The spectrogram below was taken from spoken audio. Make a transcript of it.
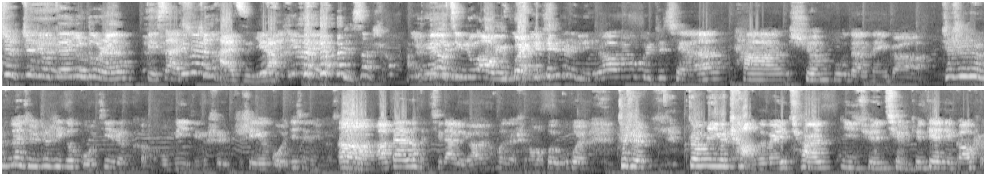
这这就跟印度人比赛生孩子一样，因为比赛生孩子没有进入奥运会。是里约奥运会之前，他宣布的那个，就是类似于这是一个国际认可，我们已经是这是一个国际性的运动项目，嗯然后大家都很期待里约奥运会的时候会不会就是专门一个场子围一圈儿，一群请一群电竞高手，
